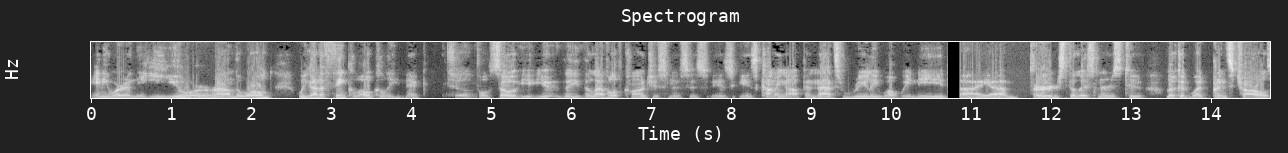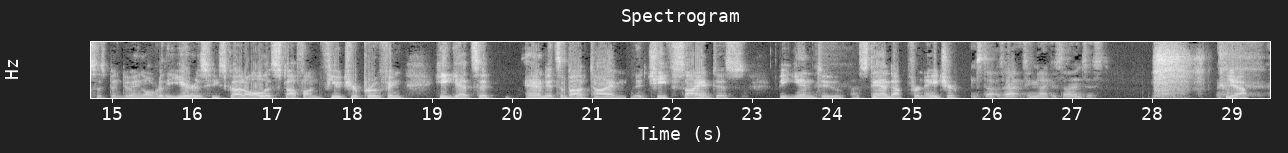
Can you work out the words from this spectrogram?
anywhere in the EU or around the world. We got to think locally, Nick. Sure. So you, you, the the level of consciousness is is is coming up, and that's really what we need. I um, urge the listeners to look at what Prince Charles has been doing over the years. He's got all this stuff on future proofing. He gets it. And it's about time the chief scientists begin to uh, stand up for nature. And starts acting like a scientist. yeah.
